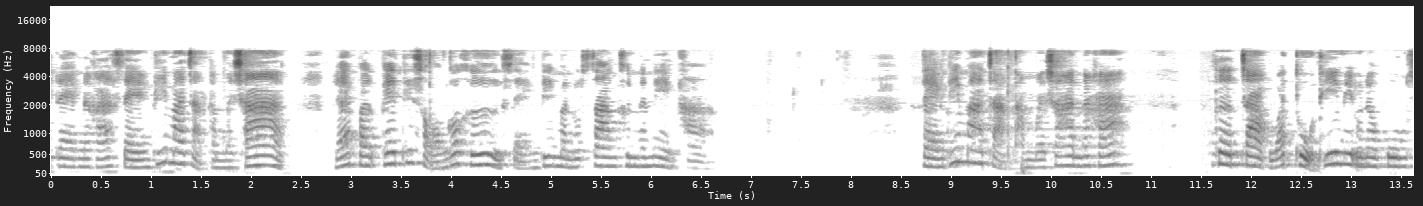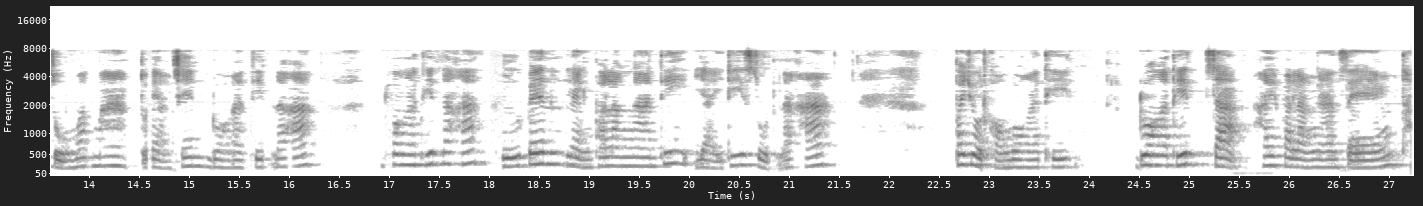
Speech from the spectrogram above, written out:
ทแรกนะคะ แสงที่มาจากธรรมชาติ และประเภทที่ 2 ก็คือ แสงที่มนุษย์สร้างขึ้นนั่นเองค่ะ แสงที่มาจากธรรมชาตินะคะ เกิดจากวัตถุที่มีอุณหภูมิสูงมากๆ ตัวอย่างเช่น ดวงอาทิตย์นะคะ ดวงอาทิตย์นะคะ ถือเป็นแหล่งพลังงานที่ใหญ่ที่สุดนะคะประโยชน์ของดวงอาทิตย์ ดวงอาทิตย์จะให้พลังงานแสงท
